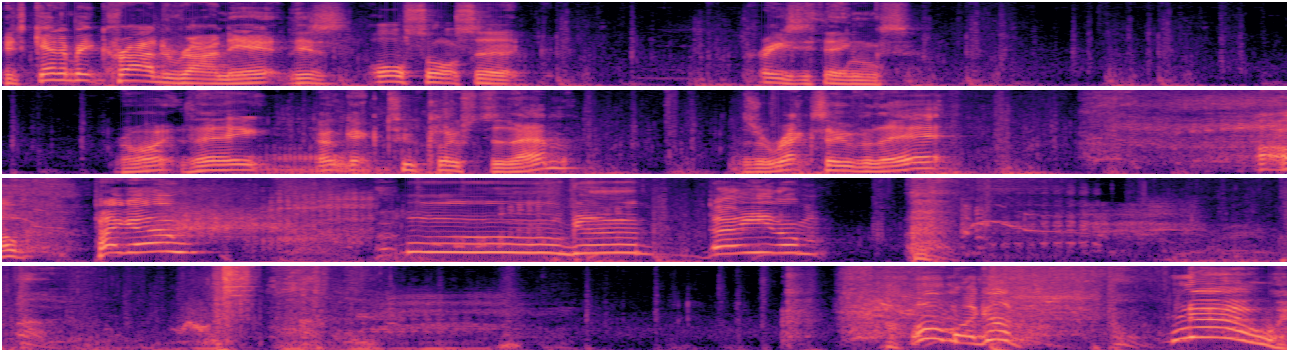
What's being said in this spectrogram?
It's getting a bit crowded around here. There's all sorts of crazy things. Right, they don't get too close to them. There's a Rex over there. Uh oh Pego! Oh, God damn! Oh my god! No!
